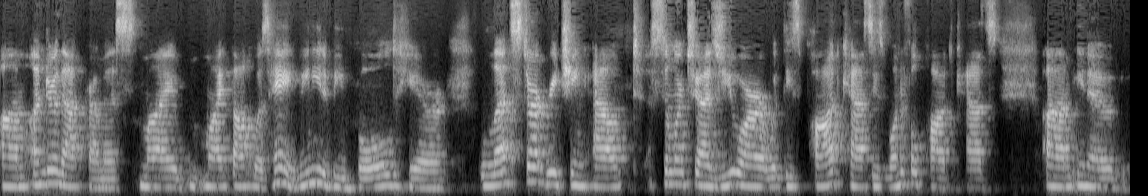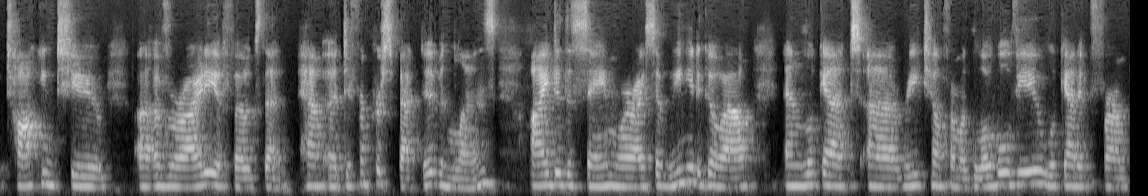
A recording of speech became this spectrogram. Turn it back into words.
um, under that premise, my my thought was, hey, we need to be bold here. Let's start reaching out, similar to as you are with these podcasts, these wonderful podcasts um, you know, talking to uh, a variety of folks that have a different perspective and lens. I did the same where I said we need to go out and look at uh, retail from a global view, look at it from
